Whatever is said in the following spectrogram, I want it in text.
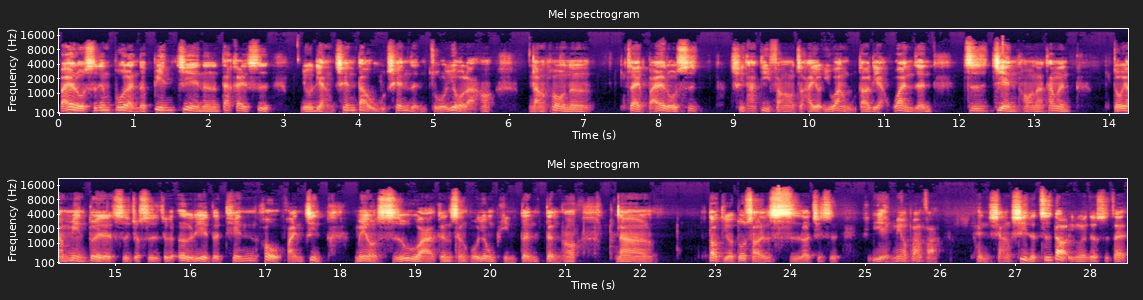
白俄罗斯跟波兰的边界呢？大概是有两千到五千人左右了哈。然后呢，在白俄罗斯其他地方哦，这还有一万五到两万人之间哈。那他们都要面对的是，就是这个恶劣的天候环境，没有食物啊，跟生活用品等等哈。那到底有多少人死了？其实。也没有办法很详细的知道，因为这是在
